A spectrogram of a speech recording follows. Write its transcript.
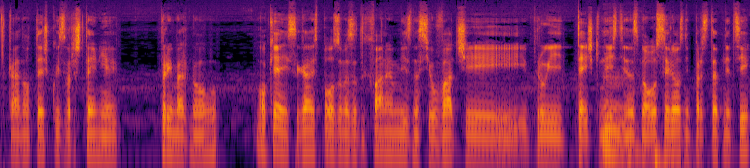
така едно тежко извращение. Примерно окей, сега използваме за да хванем изнасилвачи и други тежки, наистина, с много сериозни престъпници.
